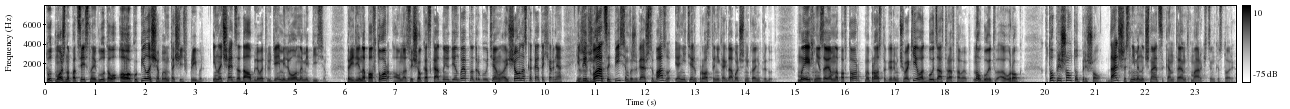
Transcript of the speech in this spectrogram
тут можно подсесть на иглу того, о, купила, сейчас будем тащить в прибыль. И начать задалбливать людей миллионами писем. Приди на повтор, а у нас еще каскадный веб на другую тему, а еще у нас какая-то херня. И Звучит ты 20 писем выжигаешь всю базу, и они теперь просто никогда больше никуда не придут. Мы их не зовем на повтор, мы просто говорим, чуваки, вот будет завтра автовеб, ну, будет а, урок. Кто пришел, тот пришел. Дальше с ними начинается контент-маркетинг история.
